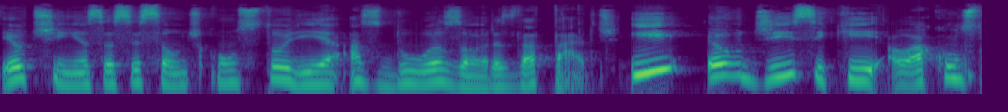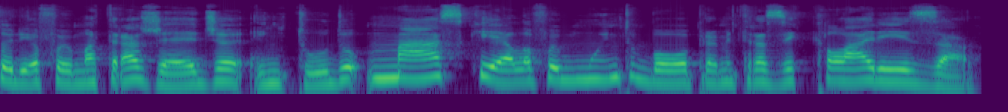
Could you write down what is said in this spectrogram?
eu tinha essa sessão de consultoria às duas horas da tarde. E eu disse que a consultoria foi uma tragédia em tudo, mas que ela foi muito boa para me trazer clareza.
